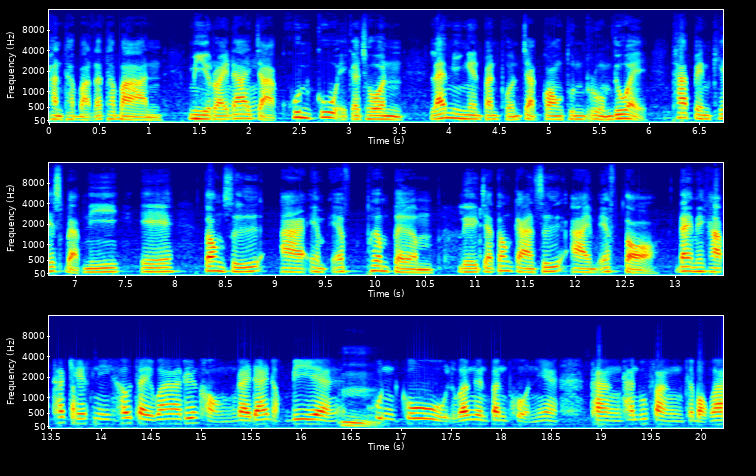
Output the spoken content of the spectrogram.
พันธบัตรรัฐบาล มีรายได้จากหุ้นกู้เอกชน และมีเงินปันผลจากกองทุนรวมด้วย ถ้าเป็นเคสแบบนี้ เอะต้องซื้อ RMF เพิ่มเติม หรือจะต้องการซื้อ IMF ต่อ ได้ไหมครับ ถ้าเคสนี้เข้าใจว่าเรื่องของรายได้ดอกเบี้ยอืมหุ้นกู้ หรือว่าเงินปันผลเนี่ย ทางท่านผู้ฟังจะบอกว่า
